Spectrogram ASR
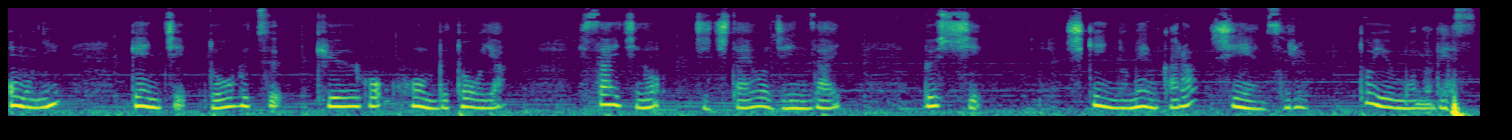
主に現地動物救護本部等や被災地の自治体を人材物資資金の面から支援するというものです。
